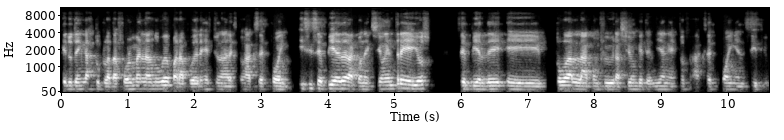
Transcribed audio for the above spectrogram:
que tú tengas tu plataforma en la nube para poder gestionar estos access points. Y si se pierde la conexión entre ellos, se pierde eh, toda la configuración que tenían estos access points en sitio.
